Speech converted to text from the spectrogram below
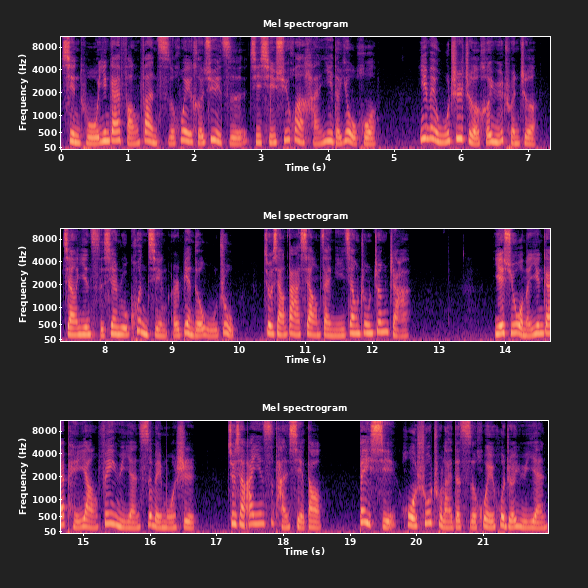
信徒应该防范词汇和句子及其虚幻含义的诱惑，因为无知者和愚蠢者将因此陷入困境而变得无助，就像大象在泥浆中挣扎。也许我们应该培养非语言思维模式，就像爱因斯坦写道：“被写或说出来的词汇或者语言，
